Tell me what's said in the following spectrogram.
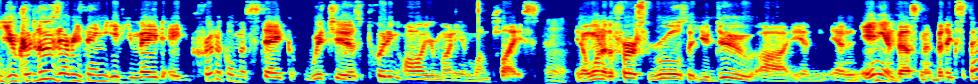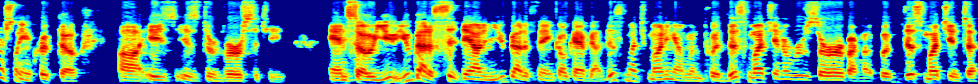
You could lose everything if you made a critical mistake, which is putting all your money in one place. Mm. You know, one of the first rules that you do uh, in in any investment, but especially in crypto, uh, is is diversity. And so you you've got to sit down and you've got to think, okay, I've got this much money. I'm going to put this much in a reserve. I'm going to put this much into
